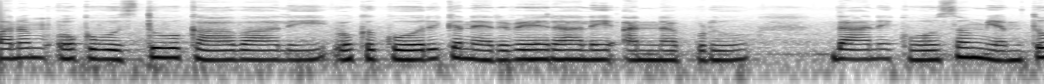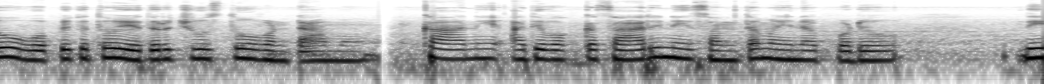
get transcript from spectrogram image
మనం ఒక వస్తువు కావాలి ఒక కోరిక నెరవేరాలి అన్నప్పుడు దానికోసం ఎంతో ఓపికతో ఎదురు చూస్తూ ఉంటాము. కానీ అది ఒక్కసారి నీ సొంతమైనప్పుడు నీ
